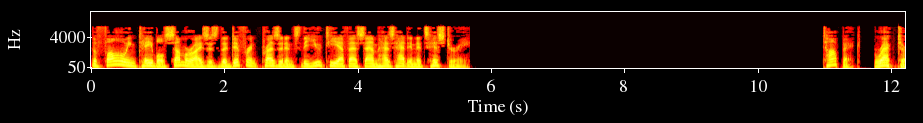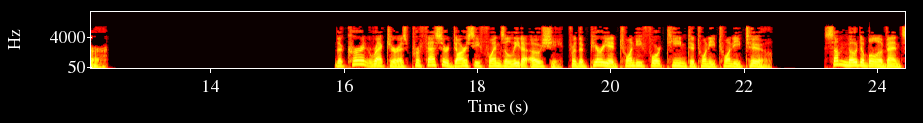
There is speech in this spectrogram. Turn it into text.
The following table summarizes the different presidents the UTFSM has had in its history. Rector The current rector is Professor Darcy Fuenzalida O'Shee, for the period 2014–2022. Some notable events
